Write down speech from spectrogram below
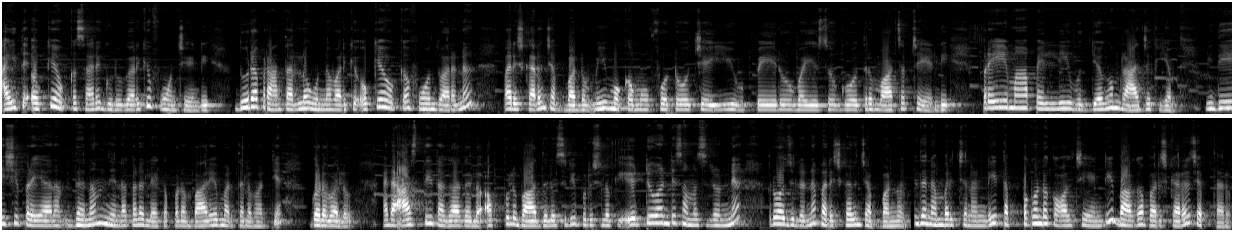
అయితే ఒకే ఒక్కసారి గురుగారికి ఫోన్ చేయండి. దూర ప్రాంతాల్లో ఉన్న వారికి ఒకే ఒక్క ఫోన్ ద్వారానే పరిష్కారం చెప్పబడ్డం మీ ముఖము ఫోటో చెయ్యి పేరు వయసు గోత్రం వాట్సాప్ చేయండి. ప్రేమ పెళ్ళి ఉద్యోగం రాజకీయం. విదేశీ ప్రయాణం ధనం నిలకడ లేకపోవడం భార్యాభర్తల మధ్య గొడవలు. అండ్ ఆస్తి తగాదలు అప్పులు బాధలు స్త్రీ పురుషులకు ఎటువంటి సమస్యలున్న రోజుల్లోనే పరిష్కారం చెప్పబడ్డం ఇది నెంబర్ ఇచ్చానండి. తప్పకుండా కాల్ చేయండి. బాగా పరిష్కారాలు చెప్తారు.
